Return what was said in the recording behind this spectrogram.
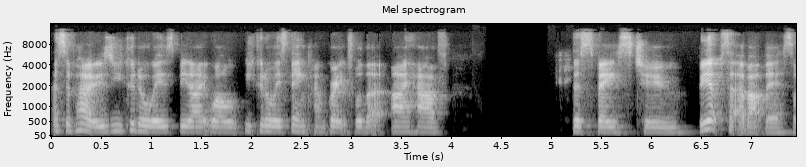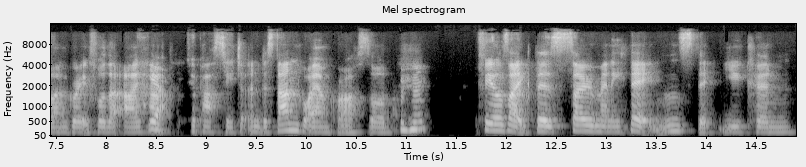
I suppose you could always be like, well, you could always think, I'm grateful that I have the space to be upset about this. Or i'm grateful that i have yeah. capacity to understand why i'm cross. Or mm-hmm. feels like there's so many things that you can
